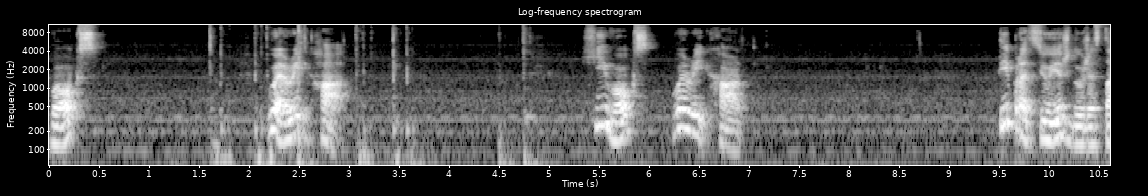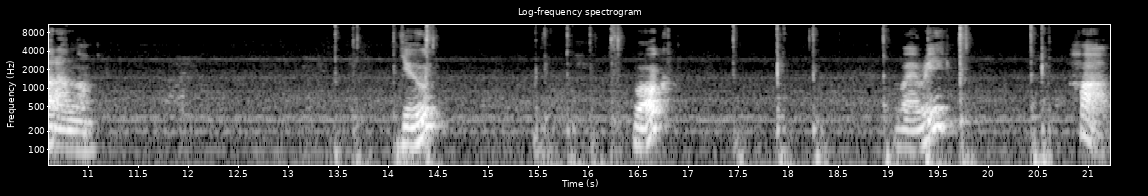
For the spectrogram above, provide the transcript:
works very hard. He works very hard. Ти працюєш дуже старанно. You work very hard.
